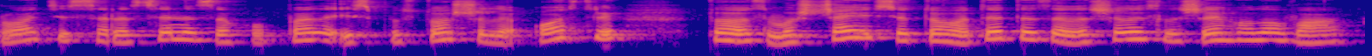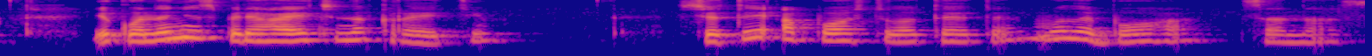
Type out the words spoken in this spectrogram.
році сарацини захопили і спустошили острів, то з мощей святого Тита залишилась лише голова, яку нині зберігається на Криті. Святий апостоло Тите, моли Бога за нас.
